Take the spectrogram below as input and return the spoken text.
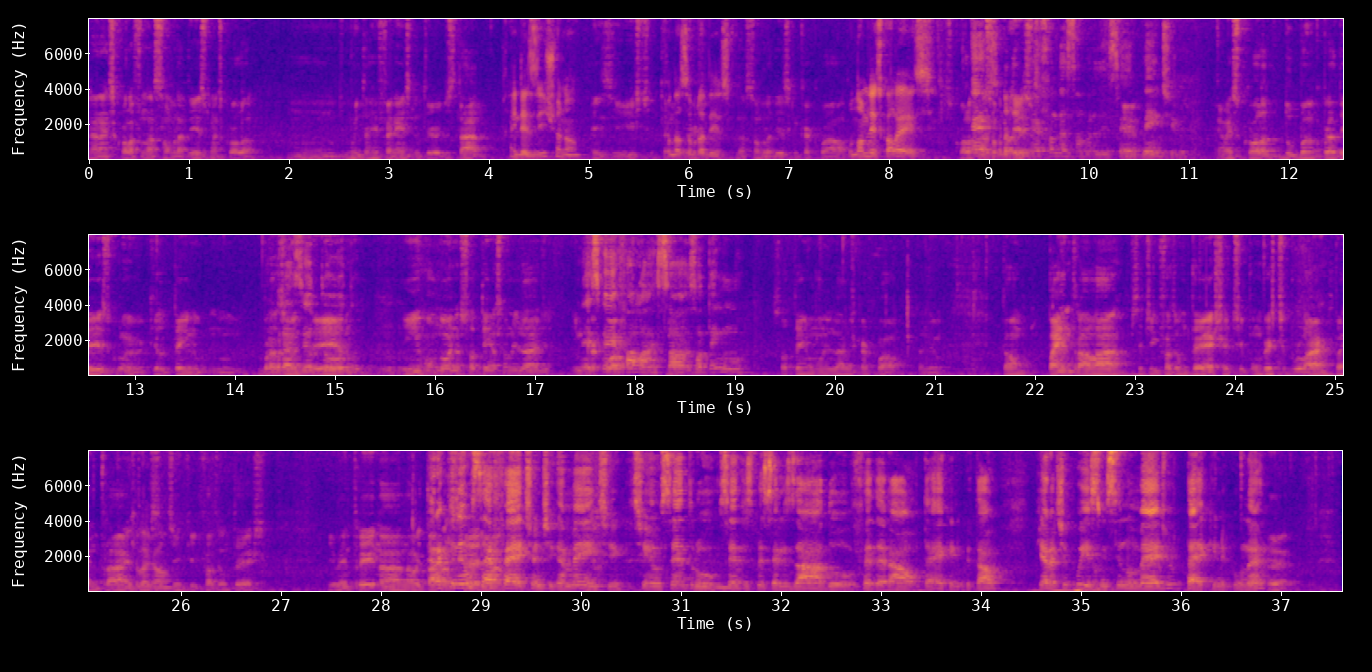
na escola Fundação Bradesco, uma escola hum, de muita referência no interior do estado. Ainda existe ou não? Existe. Fundação hoje. Bradesco. Fundação Bradesco em Cacoal. O nome da escola é esse? Escola É, Fundação Bradesco. É Fundação Bradesco, é, É. bem antigo. É uma escola do Banco Bradesco, que ele tem no, no Brasil, Brasil inteiro. todo. Uhum. E em Rondônia só tem essa unidade em É isso que eu ia falar, só, É. só tem uma. Só tem uma unidade de Cacoal, entendeu? Então, para entrar lá, você tinha que fazer um teste, é tipo um vestibular para entrar, Que então legal. você tinha que fazer um teste. E eu entrei na, na oitava Era que nem um lá. Cefet antigamente, que tinha o centro, Uhum. centro especializado, federal, técnico e tal, que era tipo isso, ensino médio técnico, né? É.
